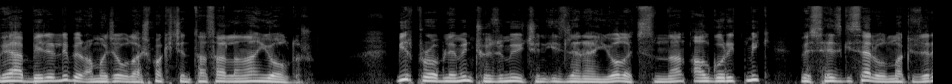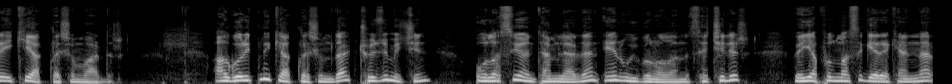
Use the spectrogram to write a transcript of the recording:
veya belirli bir amaca ulaşmak için tasarlanan yoldur. Bir problemin çözümü için izlenen yol açısından algoritmik ve sezgisel olmak üzere iki yaklaşım vardır. Algoritmik yaklaşımda çözüm için olası yöntemlerden en uygun olanı seçilir ve yapılması gerekenler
